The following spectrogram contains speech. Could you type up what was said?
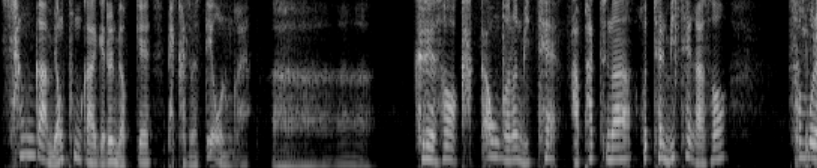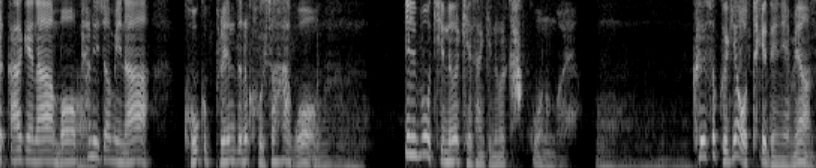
상가 명품 가게를 몇 개 백화점에서 띄워오는 거야. 아. 그래서 가까운 거는 밑에 아파트나 호텔 밑에 가서 선물의 가게나 뭐 어. 편의점이나 고급 브랜드는 거기서 하고 음. 일부 기능을 계산 기능을 갖고 오는 거예요. 음. 그래서 그게 어떻게 되냐면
